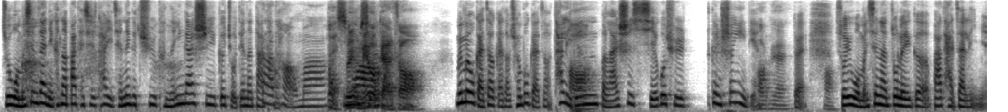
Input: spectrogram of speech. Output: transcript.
就我们现在你看到吧台，其实它以前那个区域可能应该是一个酒店的大堂吗？对，所以没有改造，没没有改造，改造全部改造。它里边本来是斜过去更深一点。OK，对，所以我们现在做了一个吧台在里面。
